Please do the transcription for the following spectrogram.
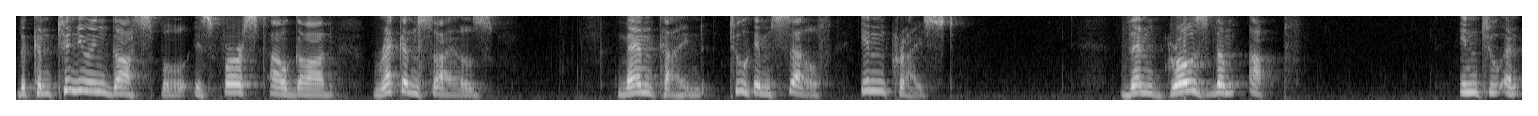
The continuing gospel is first how God reconciles mankind to himself in Christ then grows them up into an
